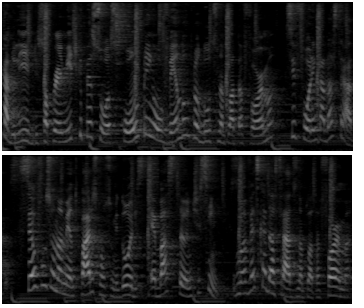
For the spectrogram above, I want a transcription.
Mercado Livre só permite que pessoas comprem ou vendam produtos na plataforma se forem cadastradas. Seu funcionamento para os consumidores é bastante simples. Uma vez cadastrados na plataforma,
